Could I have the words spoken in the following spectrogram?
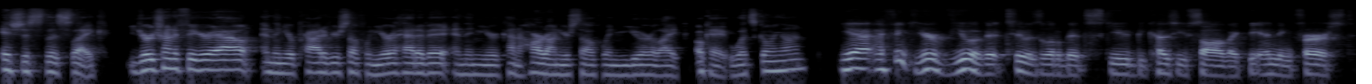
it's just this like you're trying to figure it out, and then you're proud of yourself when you're ahead of it, and then you're kind of hard on yourself when you're like, okay, what's going on? Yeah, I think your view of it too is a little bit skewed because you saw like the ending first.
